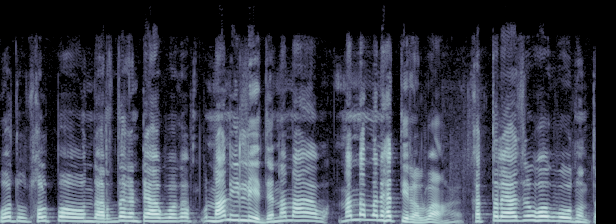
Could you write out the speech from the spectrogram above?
ಹೋದು ಸ್ವಲ್ಪ ಒಂದು ಅರ್ಧ ಗಂಟೆ ಆಗುವಾಗ ನಾನು ಇಲ್ಲಿ ಇದ್ದೆ. ನನ್ನ ನನ್ನ ಮನೆ ಹತ್ತಿರ ಅಲ್ವಾ ಕತ್ತಲೆ ಆದರೂ ಹೋಗ್ಬೋದು ಅಂತ.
